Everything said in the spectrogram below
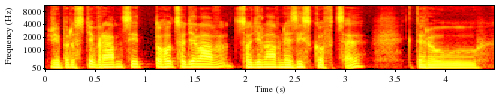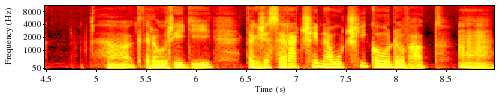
že prostě v rámci toho, co dělá, co dělá v neziskovce, kterou, kterou řídí, takže se radši naučí kódovat uh-huh.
